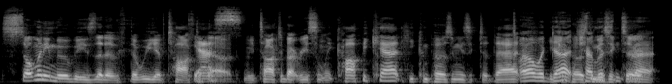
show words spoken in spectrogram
so many movies that have that we have talked Yes. about. We talked about recently Copycat. He composed music to that. Oh, with He Dutch. composed I music listened to that.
